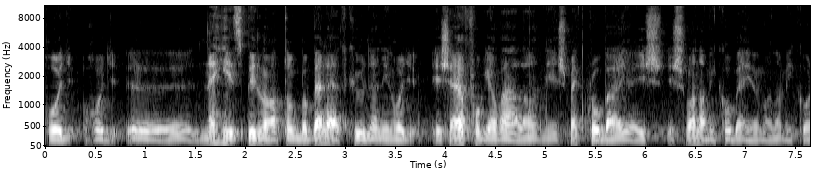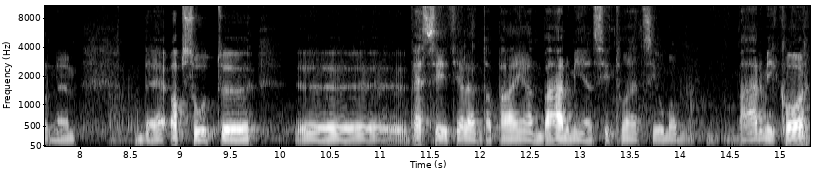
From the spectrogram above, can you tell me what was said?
hogy, hogy nehéz pillanatokba be lehet küldeni, hogy, és el fogja vállalni, és megpróbálja, és, és van, amikor bejön, van, amikor nem, de abszolút ö, ö, veszélyt jelent a pályán bármilyen szituációban, bármikor,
